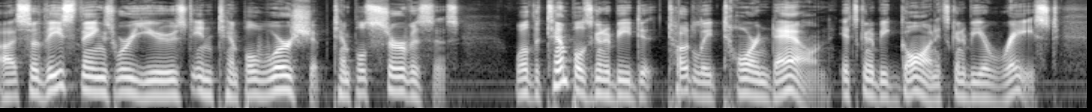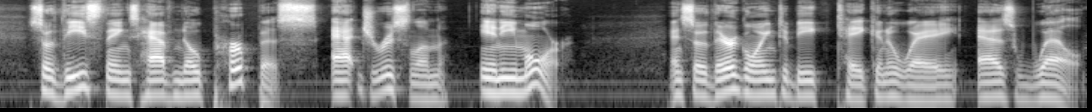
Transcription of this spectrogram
Uh, so these things were used in temple worship, temple services. Well, the temple is going to be totally torn down. It's going to be gone. It's going to be erased. So these things have no purpose at Jerusalem anymore. And so they're going to be taken away as well.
